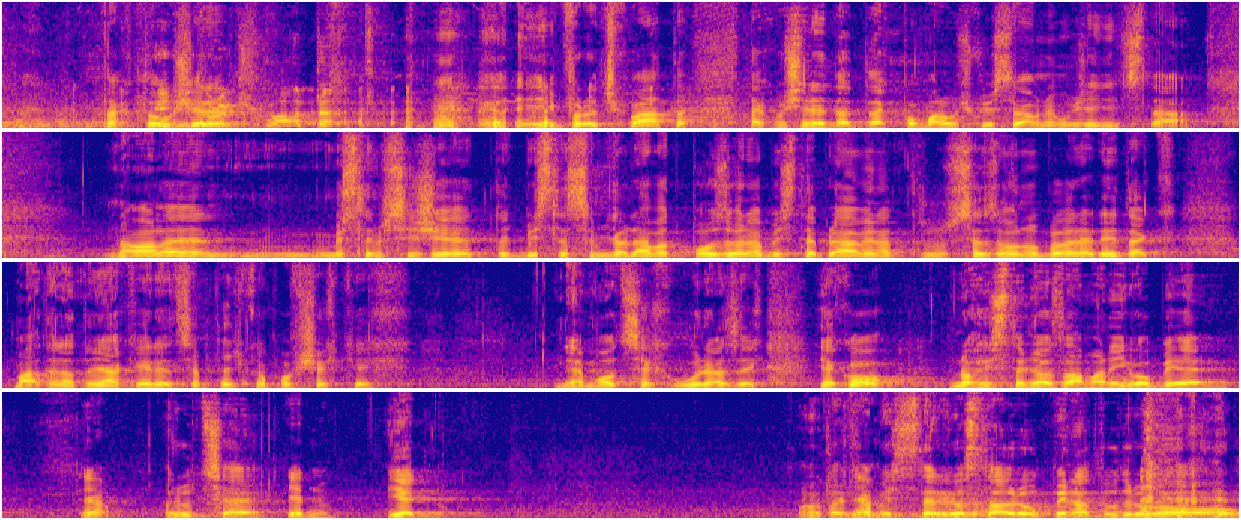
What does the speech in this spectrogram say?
tak to už jedete. Není proč chvátat. Tak už jedete tak pomalučku, že se vám nemůže nic stát. No ale myslím si, že teď byste si měl dávat pozor, abyste právě na tu sezónu byl ready. Tak máte na to nějaký recept teďko po všech těch nemocech, úrazech? Jako nohy jste měl zlámaný obě, Jo, ruce, jednu. jednu. No tak, abyste nedostal roupy na tu druhou.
